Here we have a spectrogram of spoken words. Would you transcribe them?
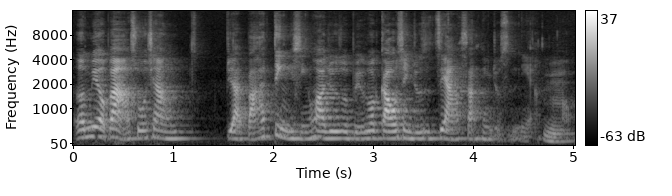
而没有办法说像比较把它定型化，就是说比如说高兴就是这样，伤心就是那样。嗯。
